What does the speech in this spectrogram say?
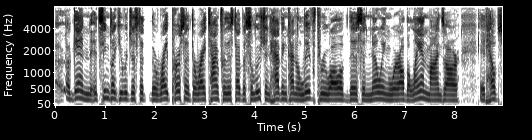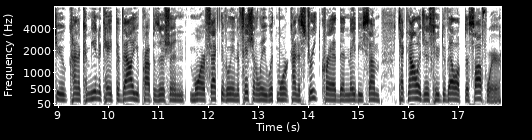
Uh, again, it seems like you were just at the right person at the right time for this type of solution. Having kind of lived through all of this and knowing where all the landmines are, it helps you kind of communicate the value proposition more effectively and efficiently with more kind of street cred than maybe some technologists who developed the software.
